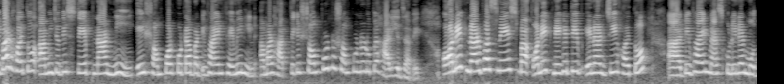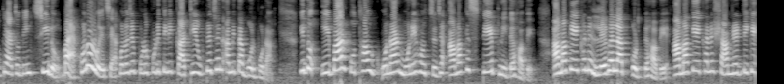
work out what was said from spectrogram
এবার হয়তো আমি যদি স্টেপ না নিই, এই সম্পর্কটা বা ডিভাইন ফেমিনিন আমার হাত থেকে সম্পূর্ণ, সম্পূর্ণরূপে হারিয়ে যাবে। অনেক নার্ভাসনেস বা অনেক নেগেটিভ এনার্জি হয়তো ডিভাইন ম্যাসকুলিনের মধ্যে এতদিন ছিল বা এখনও রয়েছে। এখনও যে পুরোপুরি তিনি কাটিয়ে উঠেছেন আমি তা বলব না। কিন্তু এবার কোথাও ওনার মনে হচ্ছে যে আমাকে স্টেপ নিতে হবে। আমাকে এখানে লেভেল আপ করতে হবে। আমাকে এখানে সামনের দিকে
